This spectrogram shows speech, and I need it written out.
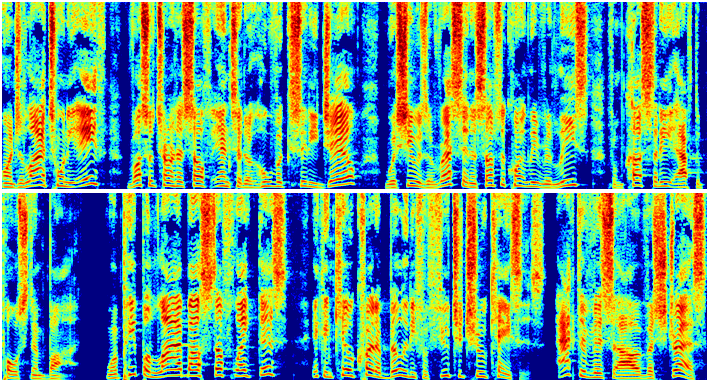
On July 28th, Russell turned herself into the Hoover City Jail, where she was arrested and subsequently released from custody after posting bond. When people lie about stuff like this, it can kill credibility for future true cases. Activists, however, stress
